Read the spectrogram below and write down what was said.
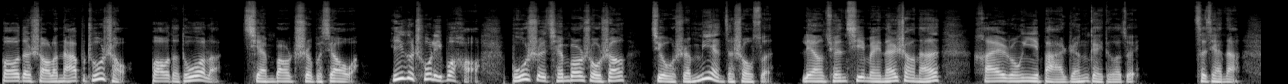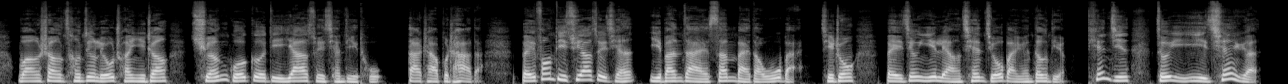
包的少了拿不出手，包的多了钱包吃不消啊！一个处理不好，不是钱包受伤，就是面子受损。两全其美难上难，还容易把人给得罪。此前呢，网上曾经流传一张全国各地压岁钱地图，大差不差的。北方地区压岁钱一般在三百到五百，其中北京以两千九百元登顶，天津则以一千元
